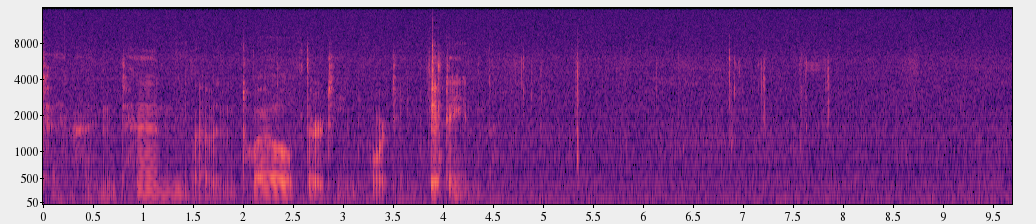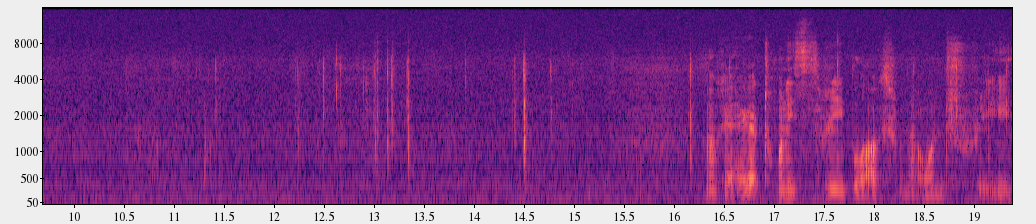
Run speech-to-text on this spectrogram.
Okay, 9, 10, 11, 12, 13, 14, 15. Okay, I got 23 blocks from that one tree.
